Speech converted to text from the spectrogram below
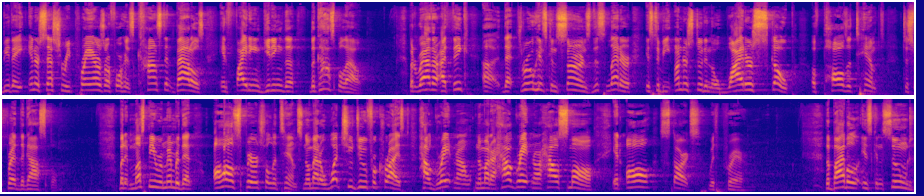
be they intercessory prayers or for his constant battles in fighting and getting the, the gospel out. But rather, I think uh, that through his concerns, this letter is to be understood in the wider scope of Paul's attempt to spread the gospel. But it must be remembered that all spiritual attempts, no matter what you do for Christ, how great, no, matter how great nor how small, it all starts with prayer. The Bible is consumed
